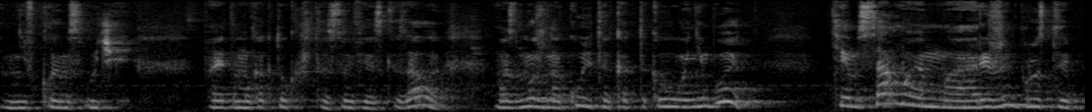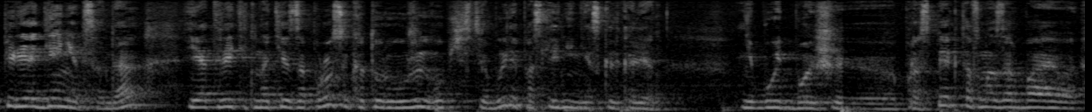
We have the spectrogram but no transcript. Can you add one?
ни в коем случае. Поэтому, как только что София сказала, возможно, культа как такового не будет, тем самым а, режим просто переоденется, да, и ответит на те запросы, которые уже в обществе были последние несколько лет. Не будет больше э, проспектов Назарбаева,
